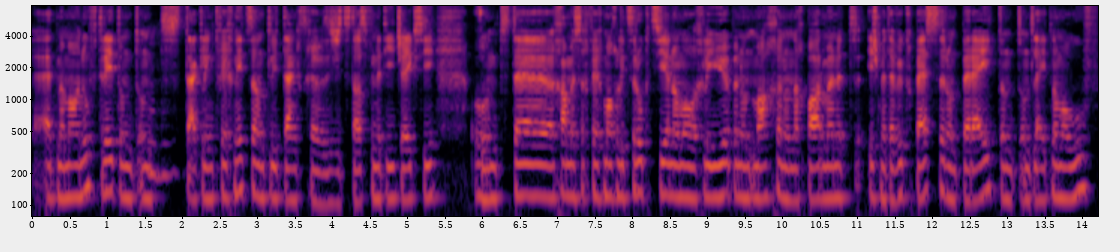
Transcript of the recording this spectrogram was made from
hat man mal einen Auftritt und, und mhm. der klingt vielleicht nicht so und die Leute denken sich, was ist jetzt das für ein DJ gewesen? Und dann kann man sich vielleicht mal ein bisschen zurückziehen, noch mal ein bisschen üben und machen und nach ein paar Monaten ist man dann wirklich besser und bereit und, und lädt noch mal auf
